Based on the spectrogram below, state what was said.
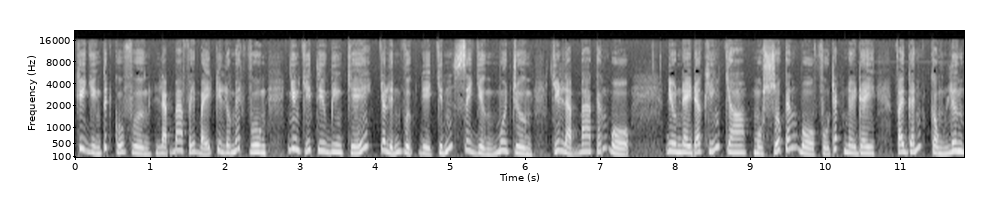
Khi diện tích của phường là 3,7 km vuông nhưng chỉ tiêu biên chế cho lĩnh vực địa chính xây dựng môi trường chỉ là 3 cán bộ. Điều này đã khiến cho một số cán bộ phụ trách nơi đây phải gánh còng lưng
